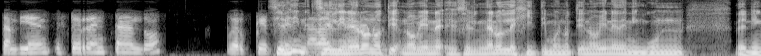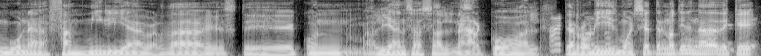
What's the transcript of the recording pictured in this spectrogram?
también estoy rentando porque si el, si el dinero no, no viene, si el dinero es legítimo y no, tiene, no viene de ningún de ninguna familia, ¿verdad? Este, con alianzas al narco, al terrorismo, etcétera. No tiene nada de qué,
